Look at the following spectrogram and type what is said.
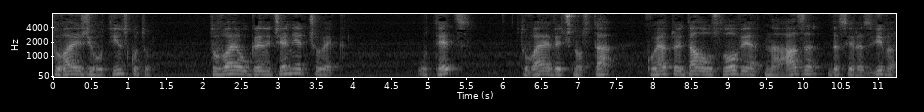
това е животинското, това е ограниченият човек. Отец, това е вечността, която е дала условия на Аза да се развива,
